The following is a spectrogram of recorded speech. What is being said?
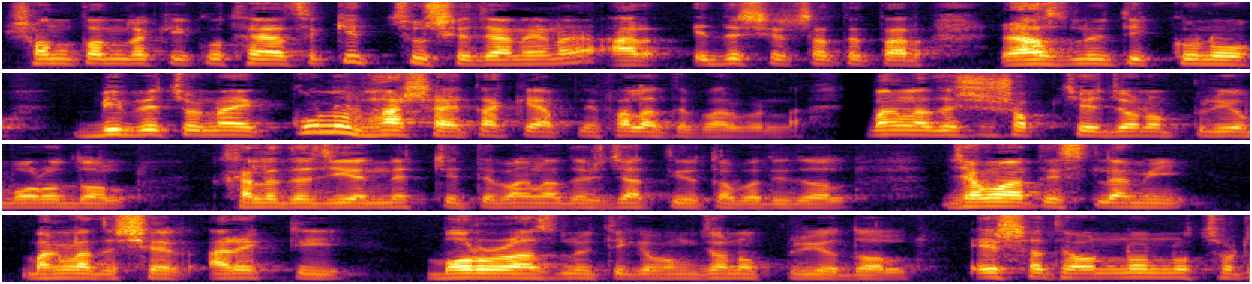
সন্তানরা কে কোথায় আছে, কিচ্ছু সে জানে না। আর এদেশের সাথে তার রাজনৈতিক কোনো বিবেচনায়, কোনো ভাষায় তাকে আপনি ফালাতে পারবেন না। বাংলাদেশের সবচেয়ে জনপ্রিয় বড় দল খালেদা জিয়ার নেতৃত্বে বাংলাদেশ জাতীয়তাবাদী দল জামাত ইসলামী বাংলাদেশের আরেকটি বড় রাজনৈতিক এবং জনপ্রিয় দল। এর সাথে অন্য অন্য ছোট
